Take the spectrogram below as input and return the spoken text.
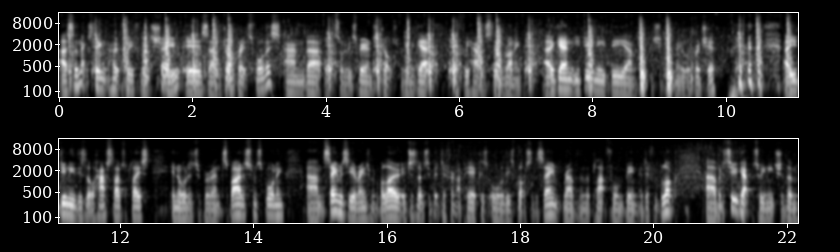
Uh, so the next thing, hopefully, for me to show you is uh, the drop rates for this, and uh, what sort of experience drops we're going to get if we have this thing running. Uh, again, you do need the... Um, I should make a little bridge here. Uh, you do need these little half slabs placed in order to prevent spiders from spawning. Um, same as the arrangement below, it just looks a bit different up here because all of these blocks are the same, rather than the platform being a different block. Uh, but a two gap between each of them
